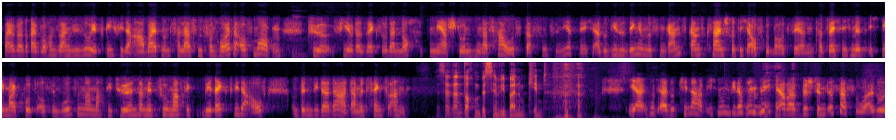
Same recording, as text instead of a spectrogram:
zwei oder drei Wochen sagen Sie so, jetzt gehe ich wieder arbeiten und verlassen von heute auf morgen mhm. für vier oder sechs oder noch mehr Stunden das Haus. Das funktioniert nicht. Also diese Dinge müssen ganz, ganz kleinschrittig aufgebaut werden. Tatsächlich mit, ich gehe mal kurz aus dem Wohnzimmer, mache die Tür hinter mir zu, mache sie direkt wieder auf und bin wieder da. Damit fängt es an. Ist ja dann doch ein bisschen wie bei einem Kind. Ja, gut, also Kinder habe ich nun wiederum nicht, aber bestimmt ist das so. Also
